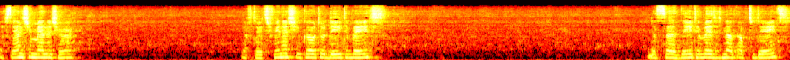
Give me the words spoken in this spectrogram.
extension manager, after it's finished you go to database It says database is not up to date.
